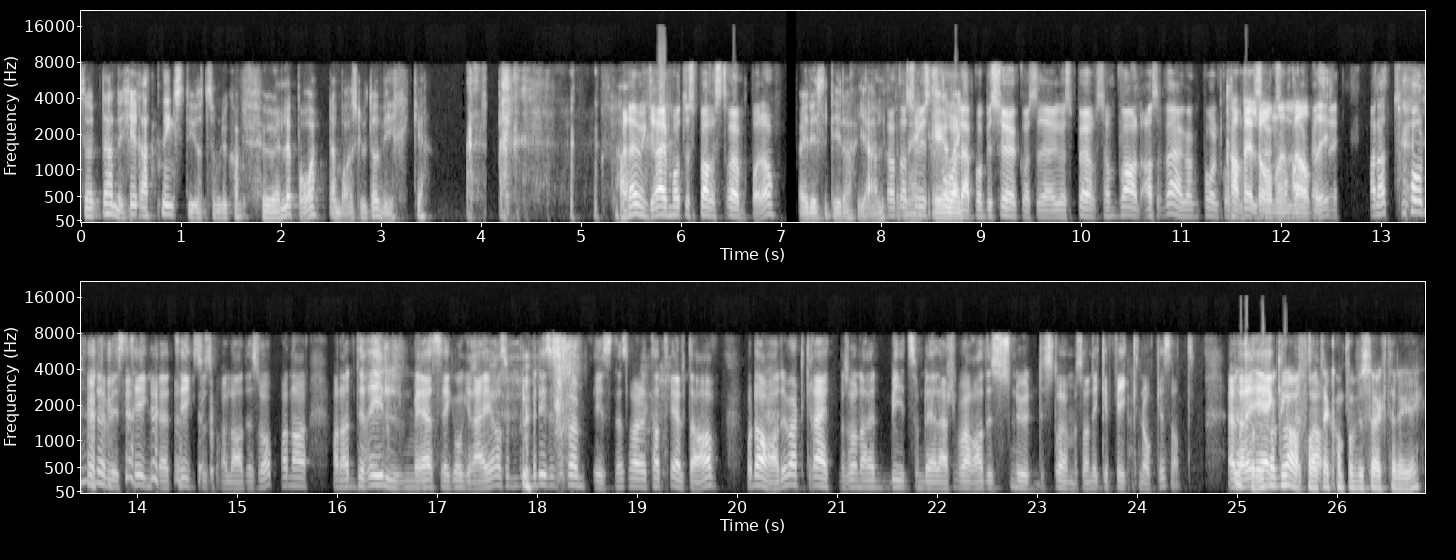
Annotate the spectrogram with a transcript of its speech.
Så den er ikke retningsstyrt som du kan føle på, den bare slutter å virke. Men det er jo en grei måte å spare strøm på, da. I disse tider. Hjelp. Altså, hvis Pål er på besøk og spør som van, altså Hver gang Pål kommer på besøk, så har han, han har tonnevis ting med ting som skal lades opp. Han har, han har drillen med seg og greier. Altså, med disse strømprisene så har det tatt helt av. Og da hadde det vært greit med sånn en bit som det der som bare hadde snudd strømmen så han ikke fikk noe. sant? Eller, jeg tror du var glad for at jeg kom på besøk til deg.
